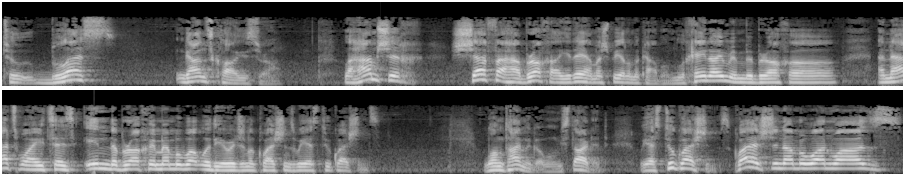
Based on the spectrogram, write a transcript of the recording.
to bless ganz Klal Yisrael. Lahamshich shefa habracha yidei hamashpia l'makablim. L'chein oimrim bebracha. And that's why it says in the bracha, remember what were the original questions? We asked two questions. Long time ago when we started. We asked two questions. Question number one was,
